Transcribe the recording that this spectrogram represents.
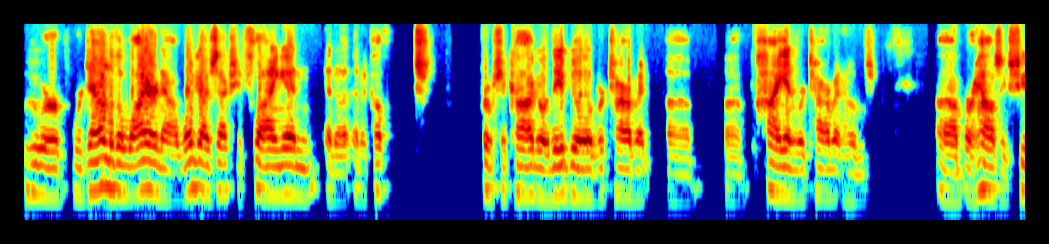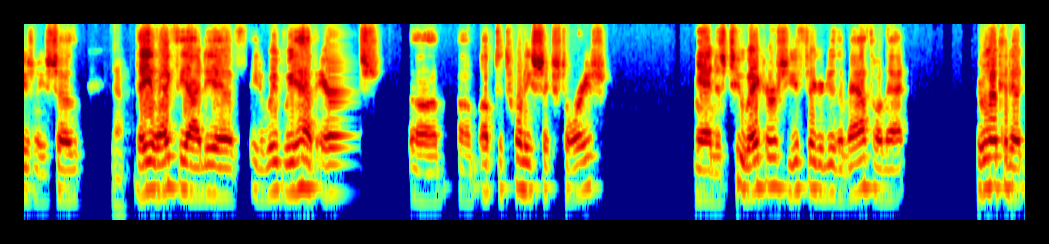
who are we're down to the wire now. One guy's actually flying in in a, in a couple from Chicago. They build retirement, uh, uh, high end retirement homes um, or housing, excuse me. So yeah. they like the idea of you know we we have areas uh, um, up to 26 stories and it's two acres. You figure do the math on that. You're looking at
